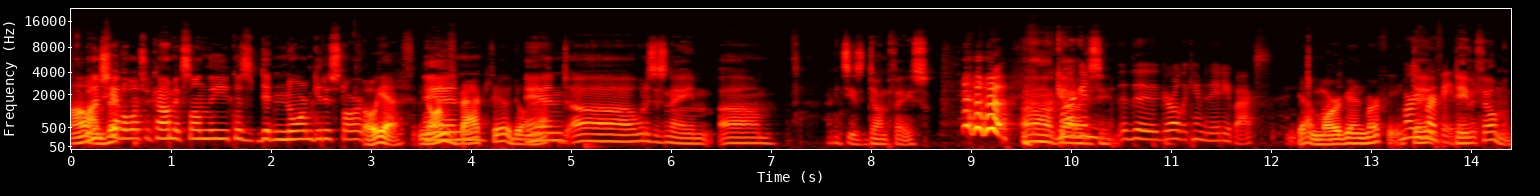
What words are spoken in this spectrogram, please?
Oh, Well, I'm didn't she ve- have a bunch of comics on the? Because didn't Norm get his start? oh yes, Norm's And- back too doing And uh, what is his name? Um, I can see his dumb face. oh God, I can see. the- the girl that came to the Idiot Box. Yeah, Morgan Murphy. Morgan Da- Murphy. David Feldman.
